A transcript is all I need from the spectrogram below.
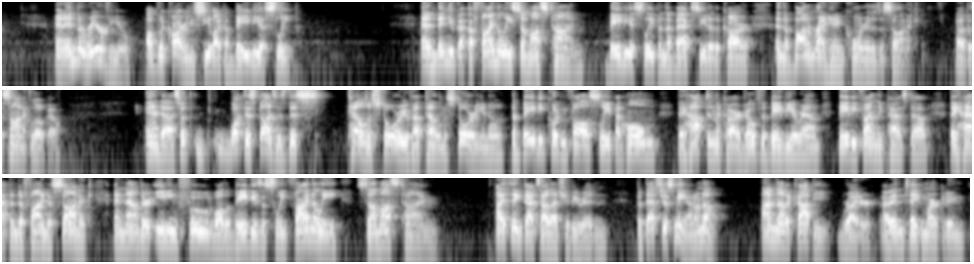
And in the rear view of the car, you see like a baby asleep. And then you got the finally some us time. Baby asleep in the back seat of the car. And the bottom right hand corner, there's a Sonic. Uh, the Sonic logo. And uh, so, th- what this does is this tells a story without telling a story. You know, the baby couldn't fall asleep at home. They hopped in the car, drove the baby around. Baby finally passed out. They happened to find a Sonic, and now they're eating food while the baby is asleep. Finally, some us time. I think that's how that should be written. But that's just me. I don't know. I'm not a copywriter. I didn't take marketing.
